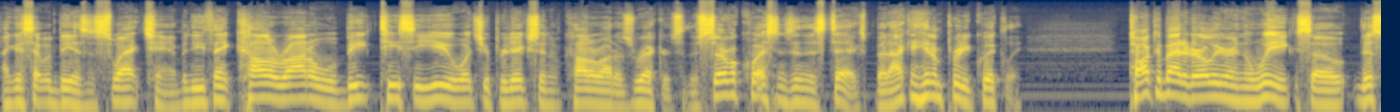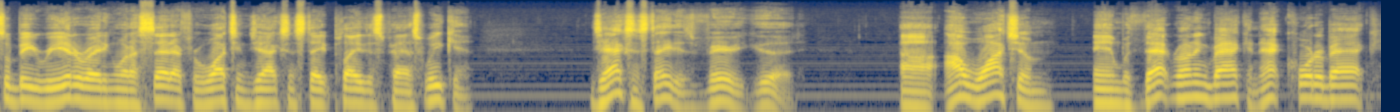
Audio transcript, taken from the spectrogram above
I guess that would be as a SWAC champ. And do you think Colorado will beat TCU? What's your prediction of Colorado's record?" So there's several questions in this text, but I can hit them pretty quickly. Talked about it earlier in the week, so this will be reiterating what I said after watching Jackson State play this past weekend. Jackson State is very good. Uh, I watch them, and with that running back and that quarterback,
